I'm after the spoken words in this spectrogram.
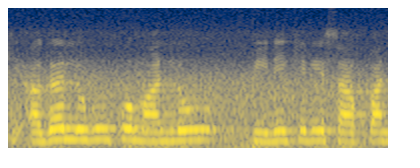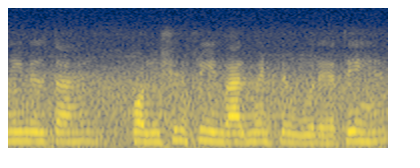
कि अगर लोगों को मान लो पीने के लिए साफ़ पानी मिलता है पॉल्यूशन फ्री इन्वायरमेंट में वो रहते हैं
